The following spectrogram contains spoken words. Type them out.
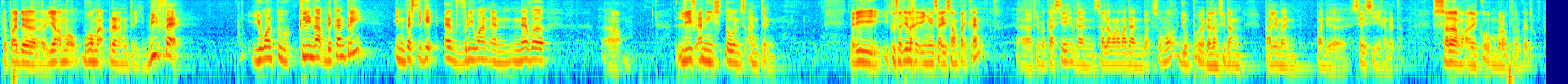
kepada Yang Berhormat Perdana Menteri. Be fair. You want to clean up the country, investigate everyone and never um, leave any stones unturned. Jadi itu sajalah yang ingin saya sampaikan. Uh, terima kasih dan salam Ramadan buat semua. Jumpa dalam sidang parlimen pada sesi yang akan datang. Assalamualaikum warahmatullahi wabarakatuh.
